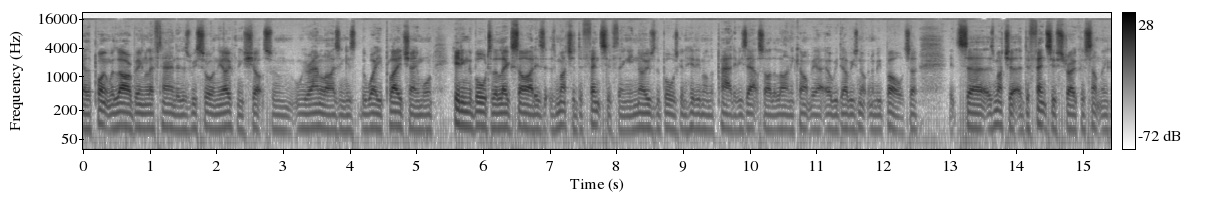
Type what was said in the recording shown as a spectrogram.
Yeah, the point with Lara being left-handed, as we saw in the opening shots when we were analysing his, the way he played Shane Warne, hitting the ball to the leg side is as much a defensive thing. He knows the ball's going to hit him on the pad. If he's outside the line, he can't be out LBW. He's not going to be bowled. So it's uh, as much a, a, defensive stroke as something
